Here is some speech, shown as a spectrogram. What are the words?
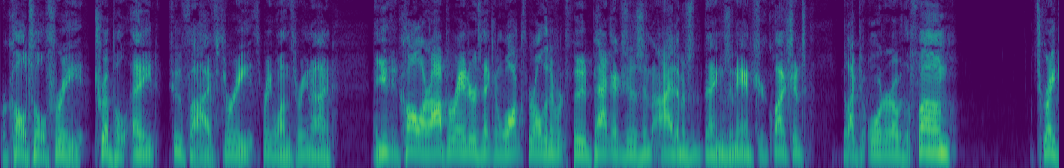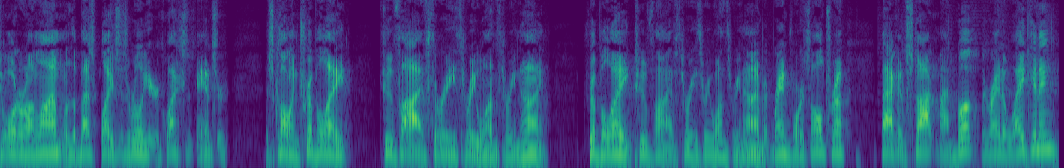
Or call toll free, 888 253 3139. And you can call our operators. They can walk through all the different food packages and items and things and answer your questions. If you'd like to order over the phone, it's great to order online. One of the best places to really get your questions answered is calling 888 253 3139. 888 253 3139. But Brain Force Ultra, back in stock, my book, The Great Awakening.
